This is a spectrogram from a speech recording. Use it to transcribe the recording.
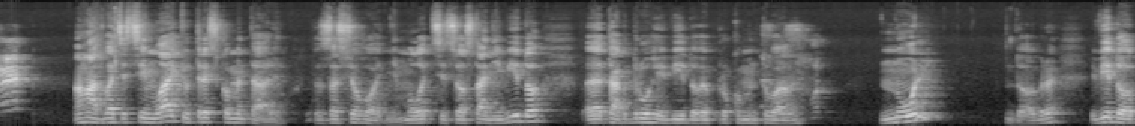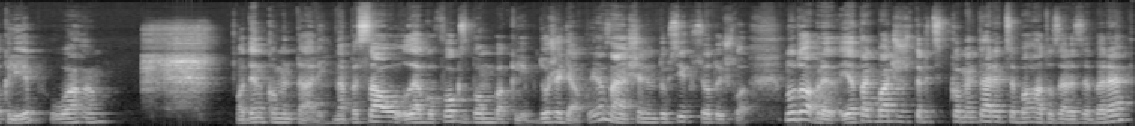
Фред. Ага, 27 лайків, 30 коментарів за сьогодні. Молодці, це останнє відео. Е, так, друге відео ви прокоментували. Нуль. Добре. Відеокліп, увага. Один коментарій. Написав Lego Fox бомба кліп. Дуже дякую. Я знаю, ще не до всіх все дійшло. Ну добре, я так бачу, що 30 коментарів це багато зараз забере.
